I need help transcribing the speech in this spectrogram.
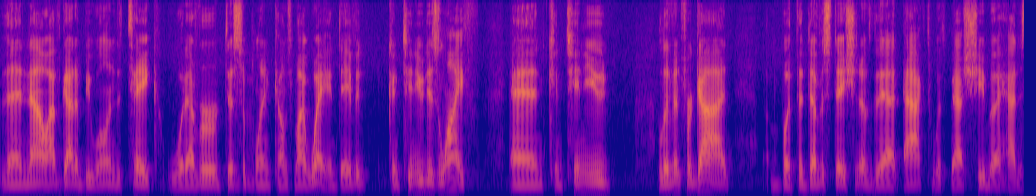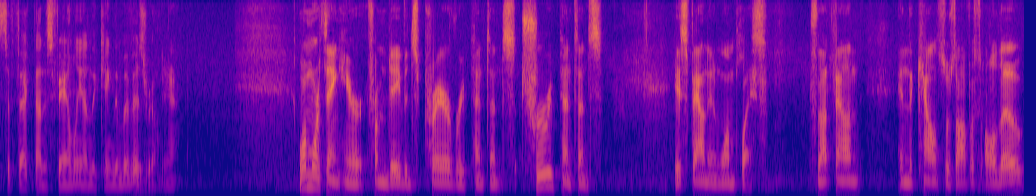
then now I've got to be willing to take whatever mm-hmm. discipline comes my way. And David continued his life and continued living for God, but the devastation of that act with Bathsheba had its effect on his family, on the kingdom of Israel. Yeah. One more thing here from David's prayer of repentance. True repentance is found in one place. It's not found in the counselor's office, although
